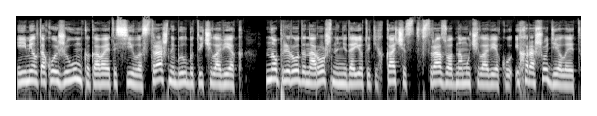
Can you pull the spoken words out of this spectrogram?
и имел такой же ум, какова эта сила, страшный был бы ты человек. Но природа нарочно не дает этих качеств сразу одному человеку и хорошо делает.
